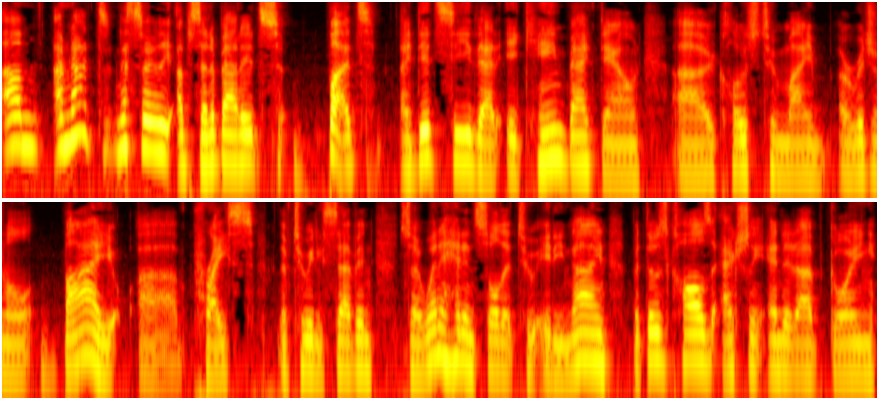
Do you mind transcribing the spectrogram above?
um, I'm not necessarily upset about it, but I did see that it came back down uh, close to my original buy uh, price of 287 so I went ahead and sold at 289 but those calls actually ended up going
